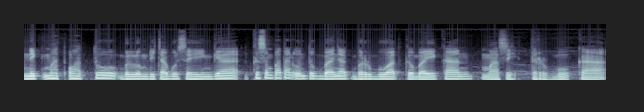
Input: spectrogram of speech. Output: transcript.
nikmat waktu belum dicabut sehingga kesempatan untuk banyak berbuat kebaikan masih terbuka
